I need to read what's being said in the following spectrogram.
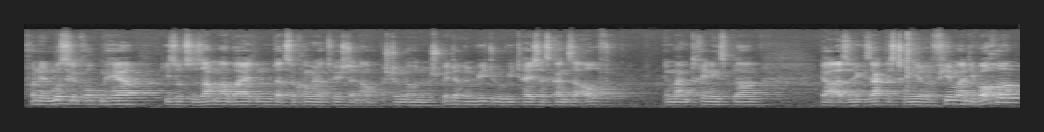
von den Muskelgruppen her, die so zusammenarbeiten. Dazu kommen wir natürlich dann auch bestimmt noch in einem späteren Video, wie teile ich das Ganze auf in meinem Trainingsplan. Ja, also wie gesagt, ich trainiere viermal die Woche.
